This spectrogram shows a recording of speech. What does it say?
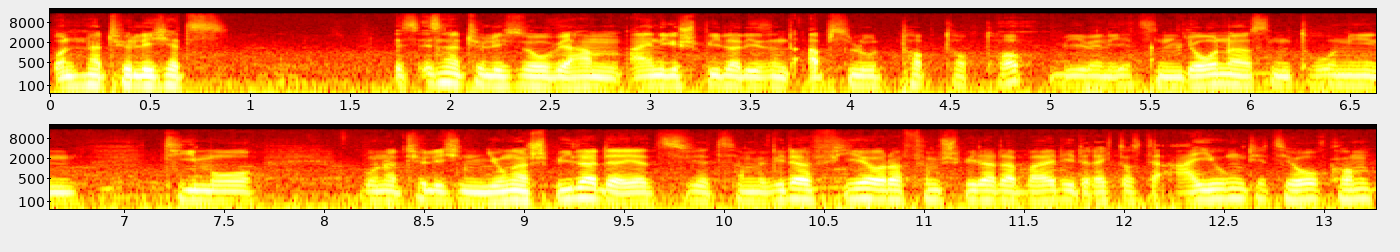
Und natürlich jetzt, es ist natürlich so, wir haben einige Spieler, die sind absolut top, top, top. Wie wenn ich jetzt einen Jonas, einen Toni, einen Timo, wo natürlich ein junger Spieler, der jetzt, jetzt haben wir wieder vier oder fünf Spieler dabei, die direkt aus der A-Jugend jetzt hier hochkommen.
